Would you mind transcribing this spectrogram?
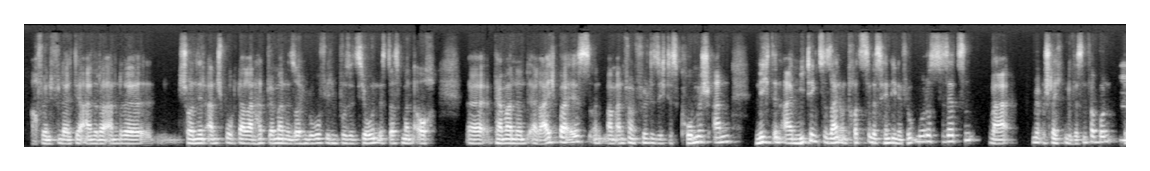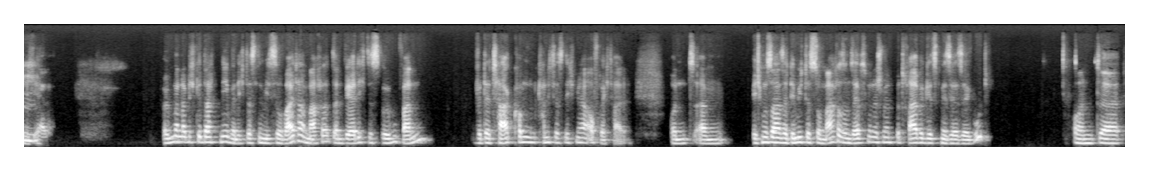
Auch wenn vielleicht der ein oder andere schon den Anspruch daran hat, wenn man in solchen beruflichen Positionen ist, dass man auch äh, permanent erreichbar ist. Und am Anfang fühlte sich das komisch an, nicht in einem Meeting zu sein und trotzdem das Handy in den Flugmodus zu setzen. War mit einem schlechten Gewissen verbunden, bin mhm. ich ehrlich. Irgendwann habe ich gedacht, nee, wenn ich das nämlich so weitermache, dann werde ich das irgendwann wird der Tag kommen, dann kann ich das nicht mehr aufrechthalten. Und ähm, ich muss sagen, seitdem ich das so mache, so ein Selbstmanagement betreibe, geht es mir sehr, sehr gut. Und äh,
